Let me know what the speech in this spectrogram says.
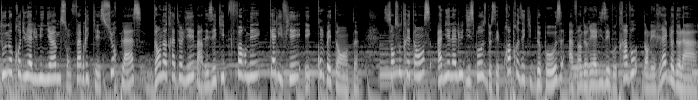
Tous nos produits aluminium sont fabriqués sur place dans notre atelier par des équipes formées, qualifiées et compétentes. Sans sous-traitance, Amiel Alu dispose de ses propres équipes de pose afin de réaliser vos travaux dans les règles de l'art.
